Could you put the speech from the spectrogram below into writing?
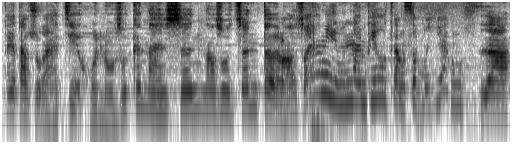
那个大主管还结婚了。我说跟男生，他说真的。然后说哎，你们男朋友长什么样子啊？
